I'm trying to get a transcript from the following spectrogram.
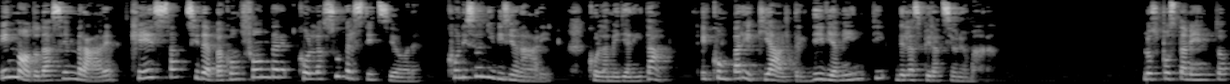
in modo da sembrare che essa si debba confondere con la superstizione, con i sogni visionari, con la medianità e con parecchi altri deviamenti dell'aspirazione umana. Lo spostamento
